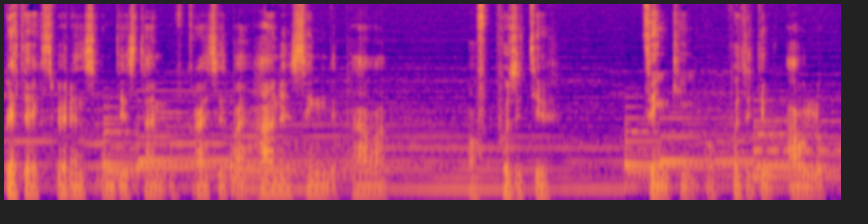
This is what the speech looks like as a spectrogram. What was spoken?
better experience in this time of crisis by harnessing the power of positive thinking or positive outlook.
